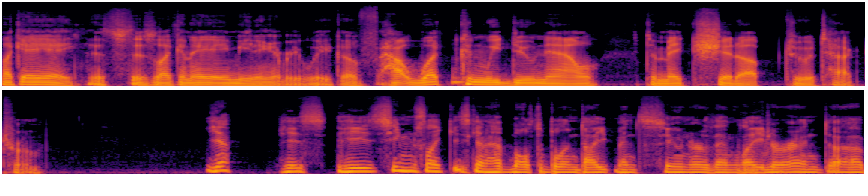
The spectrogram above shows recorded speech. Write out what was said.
like AA. It's there's like an AA meeting every week of how what can we do now to make shit up to attack Trump. Yeah, He's he seems like he's going to have multiple indictments sooner than Mm-hmm. later, and uh,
